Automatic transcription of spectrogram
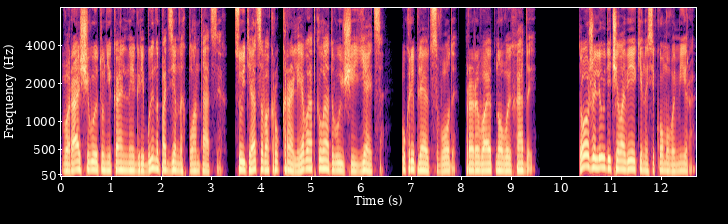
выращивают уникальные грибы на подземных плантациях, суетятся вокруг королевы, откладывающие яйца, укрепляют своды, прорывают новые ходы. Тоже люди-человеки насекомого мира,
